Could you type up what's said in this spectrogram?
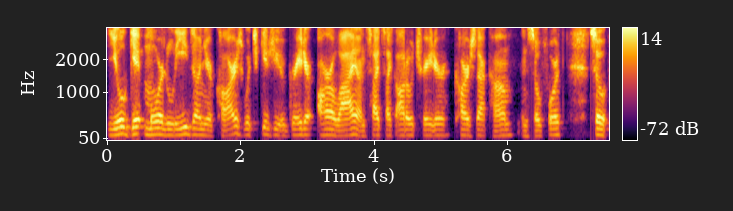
you'll get more leads on your cars, which gives you a greater ROI on sites like AutoTrader, Cars.com, and so forth. So,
